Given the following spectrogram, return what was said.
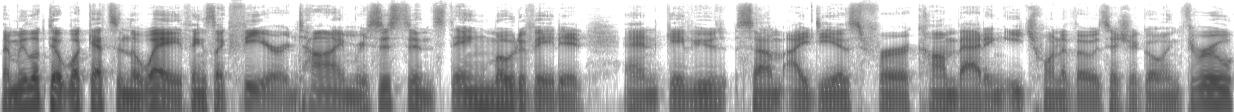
Then we looked at what gets in the way, things like fear and time, resistance, staying motivated, and gave you some ideas for combating each one of those as you're going through.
